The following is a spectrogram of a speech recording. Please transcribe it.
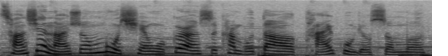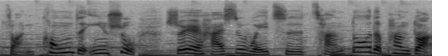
长线来说，目前我个人是看不到台股有什么转空的因素，所以还是维持长多的判断。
